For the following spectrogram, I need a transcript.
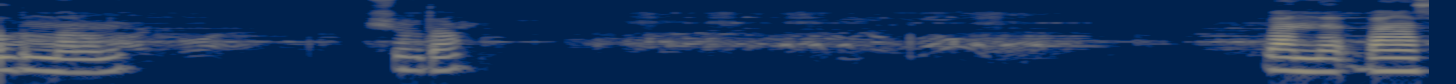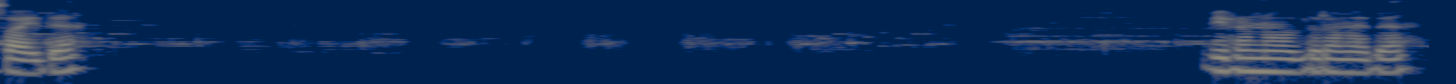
Aldım ben onu. Şurada. Ben de bana saydı. Birini öldüremedi.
